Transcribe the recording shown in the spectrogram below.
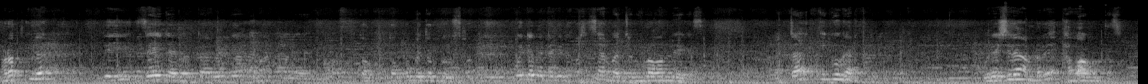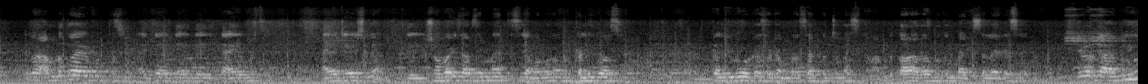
হঠাৎ করে দেখি যে ড্রাইভারটা লোকে মানে তকমে তক্ক ছিল ওই ড্রাইভারটা কিন্তু চার পাঁচজন ভ্রমণ হয়ে গেছে। একটা ইকো গাড়ি ঘুরে এসে আমরা খাওয়া করতেছি। এবার আমরা তো আয় করতেছি আয় করছি আইতে এসে এই সবাই যার জন্য আইতেছি আমার লোক আমার কালিগো আছে। কালিগোর কাছে আমরা চার পাঁচজন আসছিলাম আমরা তারা আধার মতন বাইক চালাই গেছে। এবার আমিও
